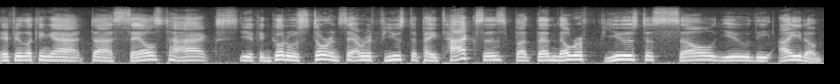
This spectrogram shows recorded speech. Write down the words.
if you're looking at uh, sales tax, you could go to a store and say, I refuse to pay taxes, but then they'll refuse to sell you the item.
